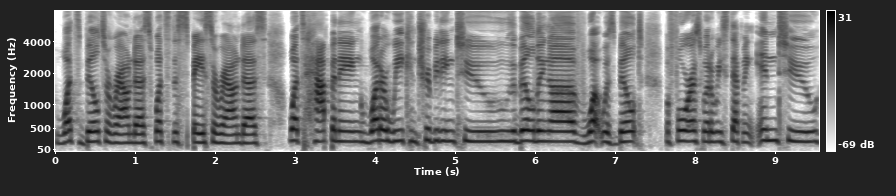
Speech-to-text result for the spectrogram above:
what's built around us, what's the space around us, what's happening, what are we contributing to the building of, what was built before us, what are we stepping into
